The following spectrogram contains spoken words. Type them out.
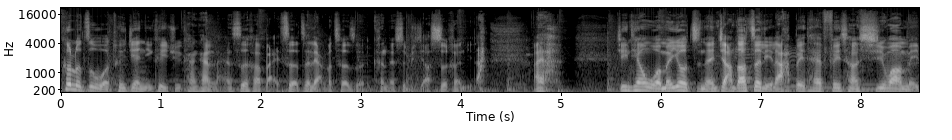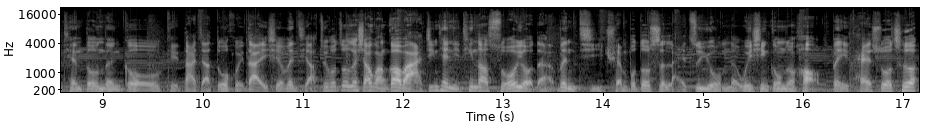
克鲁兹我推荐你可以去看看蓝色和白色这两个车子，可能是比较适合你的。哎呀。今天我们又只能讲到这里了。备胎非常希望每天都能够给大家多回答一些问题啊。最后做个小广告吧。今天你听到所有的问题，全部都是来自于我们的微信公众号“备胎说车”。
